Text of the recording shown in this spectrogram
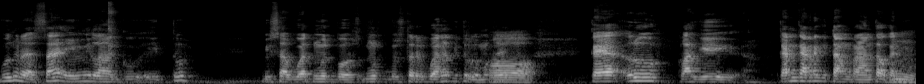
gue ngerasa ini lagu itu bisa buat mood boost, mood booster banget gitu loh maksudnya. oh Kayak lu lagi kan karena kita merantau kan, Hmm.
